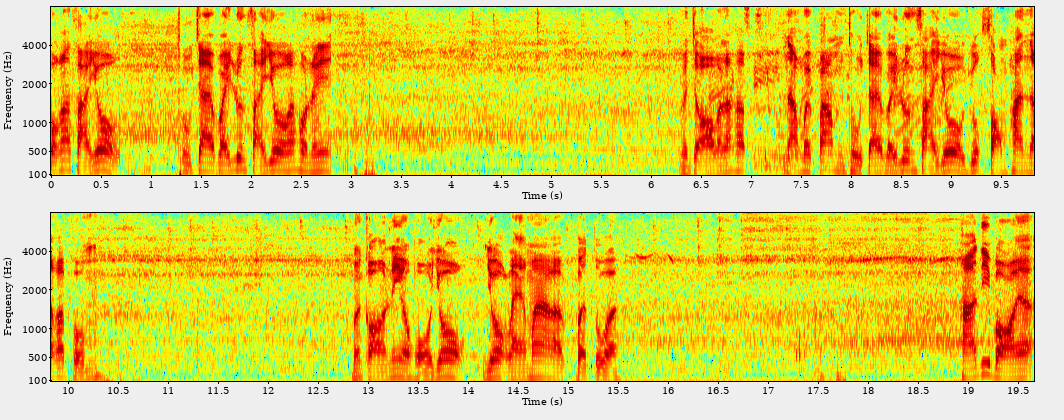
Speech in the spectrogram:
กครับสายโยก ถูกใจวัยรุ่นสายโยกครับคนนี้ มันจะออกมาแล้วครับนักมวยปั้มถูกใจวัยรุ่นสายโยกยุค 2000 นะครับผม เมื่อก่อนนี่โอ้โหโยกโยกแรงมากครับเปิดตัวฮาร์ดี้บอยอะ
